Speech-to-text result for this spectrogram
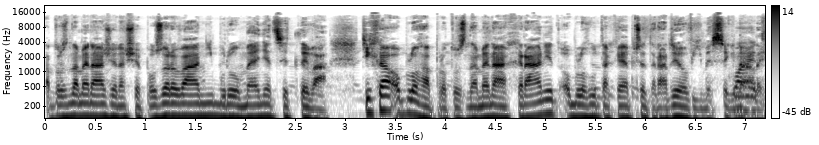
a to znamená, že naše pozorování budou méně citlivá. Tichá obloha proto znamená chránit oblohu také také před radiovými signály.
